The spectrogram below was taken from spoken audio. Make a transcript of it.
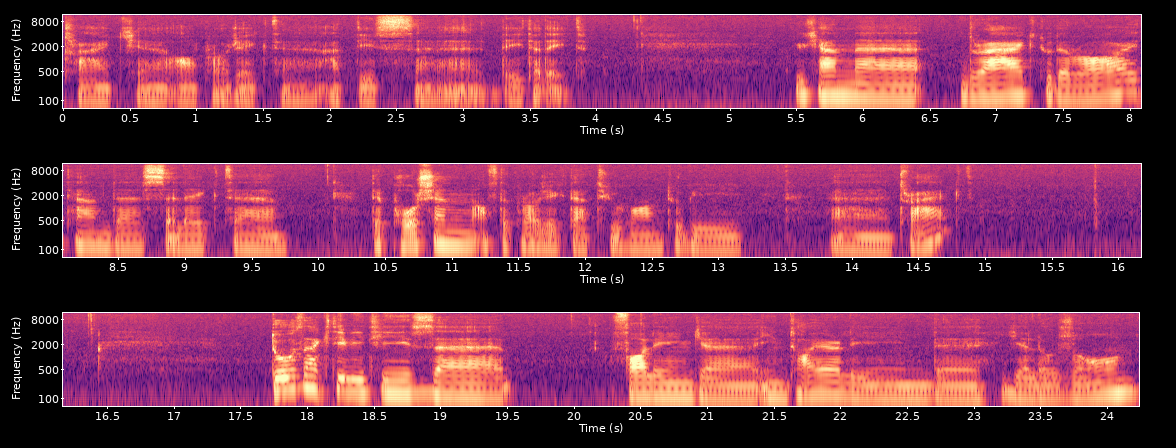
track uh, our project uh, at this uh, data date. You can uh, drag to the right and select the portion of the project that you want to be tracked those activities uh, falling uh, entirely in the yellow zone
